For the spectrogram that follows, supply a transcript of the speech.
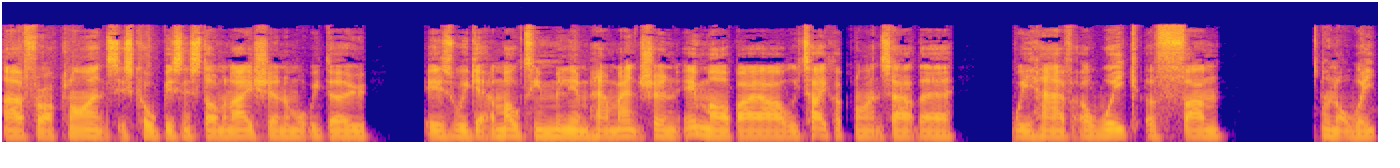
uh, for our clients. It's called Business Domination, and what we do is we get a multi-million pound mansion in Marbella. We take our clients out there. We have a week of fun, or not a week.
